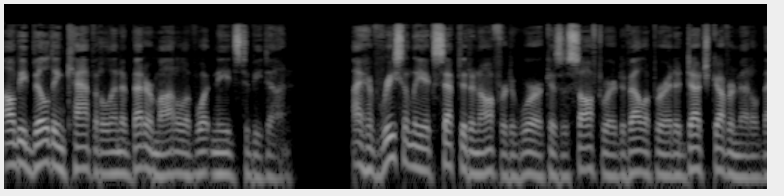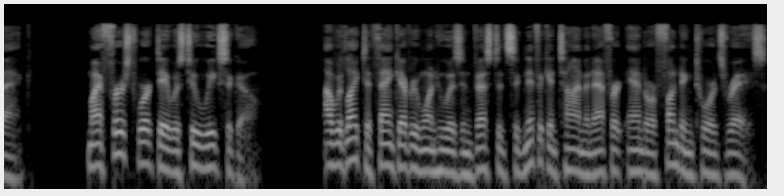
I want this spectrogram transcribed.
I'll be building capital and a better model of what needs to be done. I have recently accepted an offer to work as a software developer at a Dutch governmental bank. My first workday was 2 weeks ago. I would like to thank everyone who has invested significant time and effort and or funding towards Raise.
